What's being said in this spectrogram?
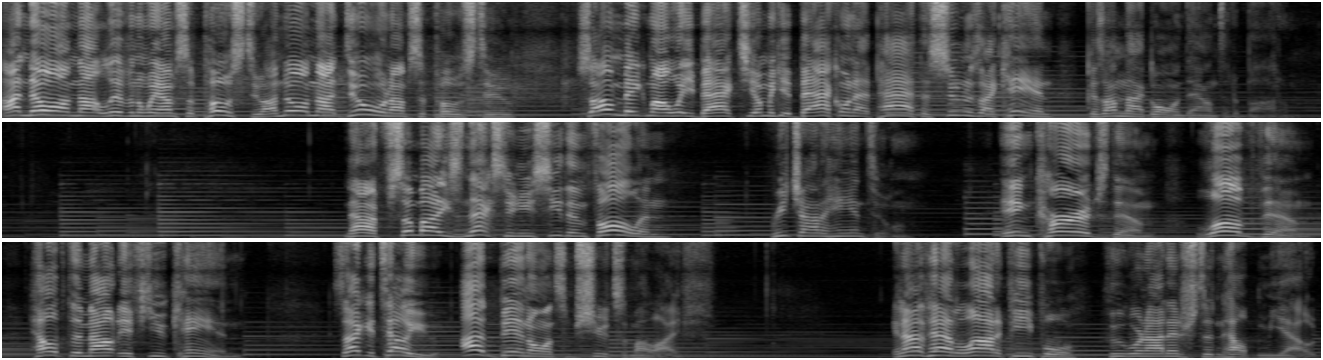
I know I'm not living the way I'm supposed to. I know I'm not doing what I'm supposed to. So I'm gonna make my way back to you. I'm gonna get back on that path as soon as I can because I'm not going down to the bottom. Now, if somebody's next to you and you see them falling, reach out a hand to them, encourage them, love them, help them out if you can. So I can tell you, I've been on some chutes in my life. And I've had a lot of people who were not interested in helping me out.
